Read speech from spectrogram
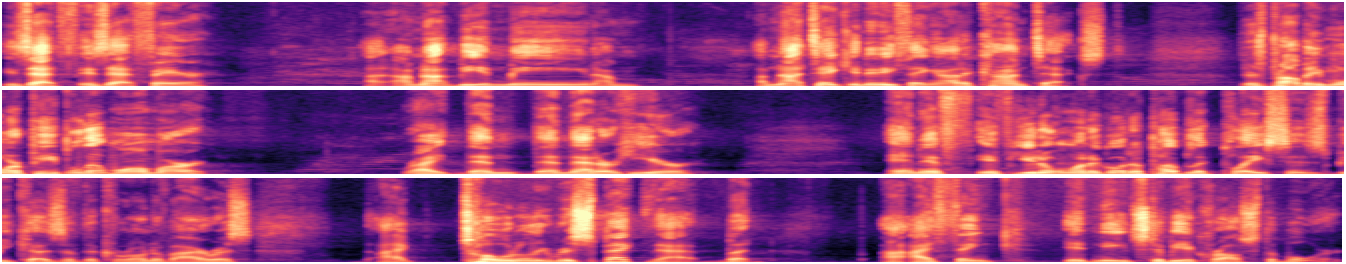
Is that, is that fair? I, am not being mean. I'm, I'm not taking anything out of context. There's probably more people at Walmart, right, than, than that are here. And if, if you don't want to go to public places because of the coronavirus, I totally respect that. But I think it needs to be across the board.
